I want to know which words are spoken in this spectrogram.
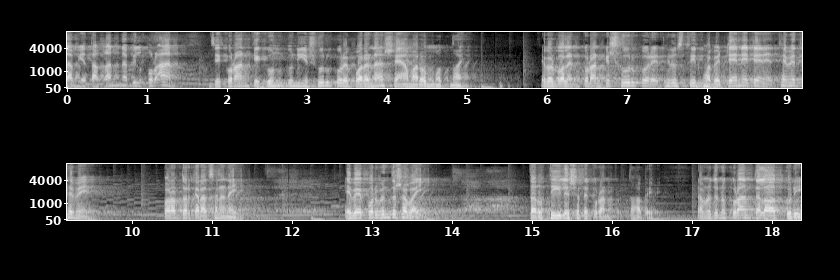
লাম ইয়াতাগান্না বিল কোরআন যে কোরআনকে গুনগুনিয়ে সুর করে পড়ে না সে আমার উম্মত নয় এবার বলেন কোরআনকে সুর করে ধীরস্থির ভাবে টেনে টেনে থেমে থেমে পড়ার দরকার আছে না নাই এভাবে পড়বেন তো সবাই তার তিলের সাথে কোরআন করতে হবে। আমরা যেন কোরআন তেলাওয়াত করি।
